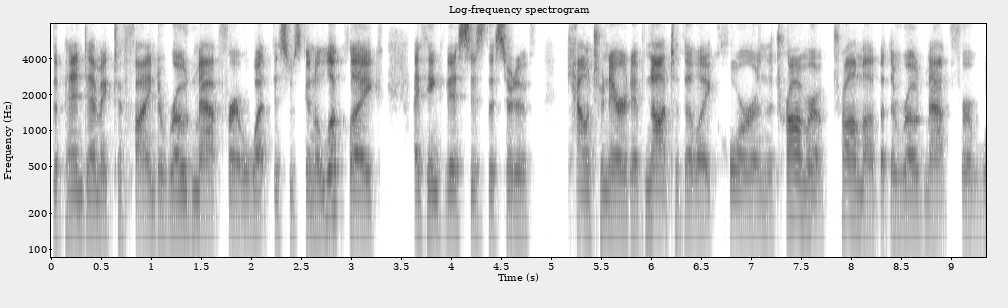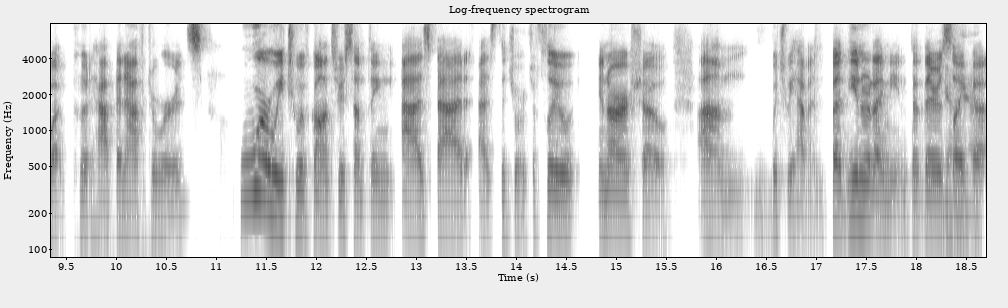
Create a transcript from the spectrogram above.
the pandemic to find a roadmap for what this was going to look like. I think this is the sort of counter narrative not to the like horror and the trauma of trauma but the roadmap for what could happen afterwards. Were we to have gone through something as bad as the georgia flu in our show um, which we haven't. But you know what i mean that there's yeah, like yeah. a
